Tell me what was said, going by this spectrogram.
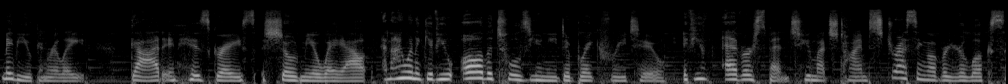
Maybe you can relate. God, in His grace, showed me a way out, and I want to give you all the tools you need to break free too. If you've ever spent too much time stressing over your looks,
